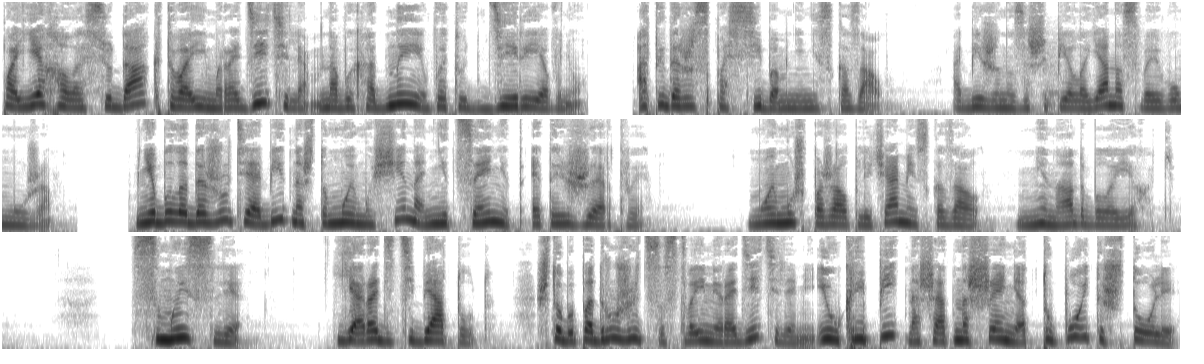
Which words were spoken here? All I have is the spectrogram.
Поехала сюда, к твоим родителям, на выходные в эту деревню. А ты даже спасибо мне не сказал. Обиженно зашипела я на своего мужа. Мне было до жути обидно, что мой мужчина не ценит этой жертвы. Мой муж пожал плечами и сказал, не надо было ехать. «В смысле? Я ради тебя тут, чтобы подружиться с твоими родителями и укрепить наши отношения. Тупой ты, что ли?»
